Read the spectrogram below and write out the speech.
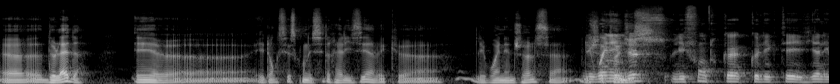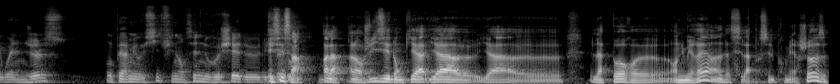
de l'aide. Et, et, donc c'est ce qu'on essaie de réaliser avec les Wine Angels. les Wine Angels, les fonds en tout cas collectés via les Wine Angels ont permis aussi de financer le nouveau chai de, du Et c'est ça, voilà. Alors je disais donc, il y a, y a, y a euh, l'apport euh, en numéraire, hein, c'est la, la, première chose.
